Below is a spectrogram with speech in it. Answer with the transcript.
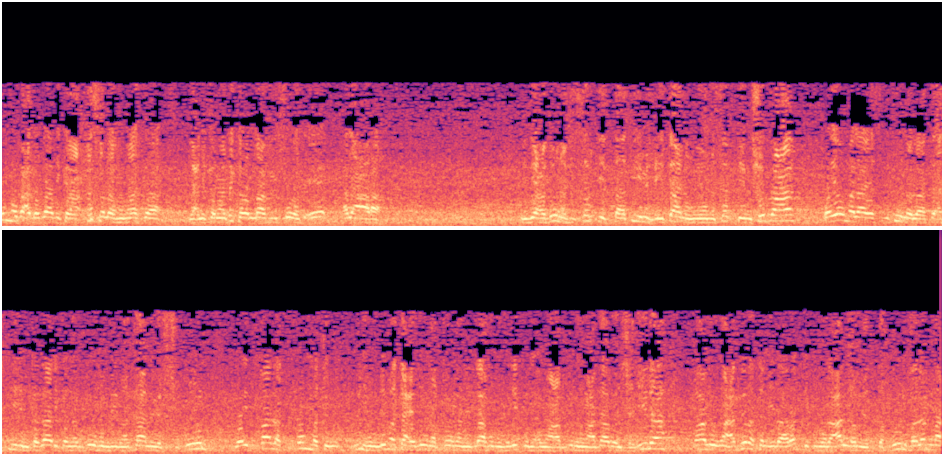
ثم بعد ذلك حصل هناك يعني كما ذكر الله في سورة إيه؟ الأعراف. إذ يعدون في السبت تأتيهم حيتانهم يوم سبتهم شرعا ويوم لا يسبتون لا تأتيهم كذلك نرجوهم بما كانوا يفسقون. وإذ قالت أمة منهم لم تعدون قوما الله مهلكهم أو معذبهم عذابا شديدا؟ قالوا معذرة إلى ربكم ولعلهم يتقون. فلما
